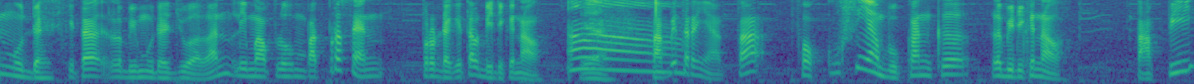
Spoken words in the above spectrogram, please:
mudah kita lebih mudah jualan, 54% produk kita lebih dikenal. Iya. Ah. Tapi ternyata fokusnya bukan ke lebih dikenal, tapi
